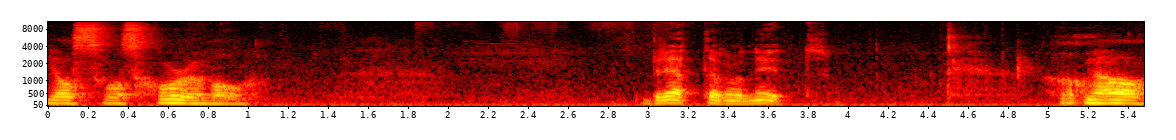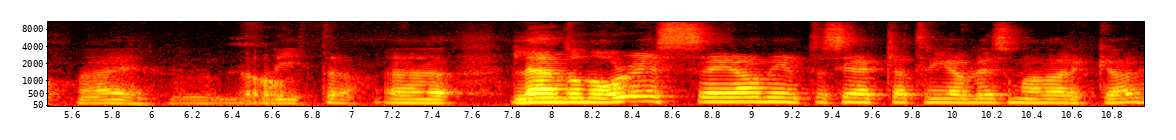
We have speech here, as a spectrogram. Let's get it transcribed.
Joss was horrible. Berätta något nytt. Ja, nej, Ja. lite. Uh, Lando Norris säger han är inte så jäkla trevlig som han verkar.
